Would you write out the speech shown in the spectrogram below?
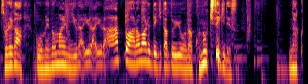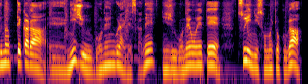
それがこう目の前にゆらゆらゆらっと現れてきたというようなこの奇跡です。亡くなってから、えー、25年ぐらいですかね25年を経てついにその曲が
